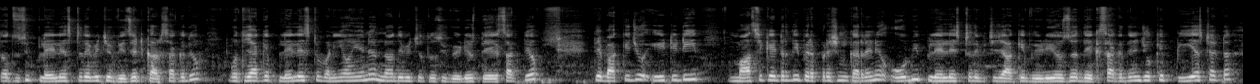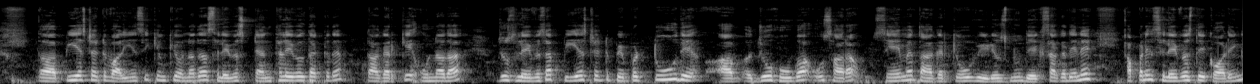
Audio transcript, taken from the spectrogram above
ਤਾਂ ਤੁਸੀਂ ਪਲੇਲਿਸਟ ਦੇ ਵਿੱਚ ਵਿਜ਼ਿਟ ਕਰ ਸਕਦੇ ਹੋ। ਉੱਥੇ ਜਾ ਕੇ ਪਲੇਲਿਸਟ ਬਣੀਆਂ ਹੋਈਆਂ ਨੇ, ਉਹਨਾਂ ਦੇ ਵਿੱਚ ਤੁਸੀਂ ਵੀਡੀਓਜ਼ ਦੇਖ ਸਕਦੇ ਹੋ। ਤੇ ਬਾਕੀ ਜੋ ਈਟੀਟੀ ਮਾਸਟਰ ਦੀ ਪ੍ਰੈਪਰੇਸ਼ਨ ਕਰ ਰਹੇ ਨੇ, ਉਹ ਵੀ ਪਲੇਲਿਸਟ ਦੇ ਵਿੱਚ ਜਾ ਕੇ ਵੀਡੀਓਜ਼ ਦੇਖ ਸਕਦੇ ਨੇ ਜੋ ਕਿ ਪੀਐਸਟੈਟ ਪੀਐਸਟੈਟ ਵਾਲੀਆਂ ਸੀ ਕਿਉਂਕਿ ਉਹਨਾਂ ਦਾ ਸਿਲੇਬਸ 10th ਲੈਵਲ ਤੱਕ ਦਾ ਤਾਂ ਕਰਕੇ ਉਹਨਾਂ ਦਾ ਜੋ ਸਿਲੇਬਸ ਆ ਪੀਐਸਟੈਟ ਪੇਪਰ 2 ਦੇ ਆ, ਜੋ ਹੋਊਗਾ ਉਹ ਸਾਰਾ ਸੇਮ ਹੈ। ਤਾਂ ਕਰਕੇ ਉਹ ਵੀਡੀਓਜ਼ ਨੂੰ ਦੇਖ ਸਕਦੇ ਨੇ। ਆਪਣੇ ਸਿਲੇਬਸ ਦੇ ਅਕੋਰਡਿੰਗ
